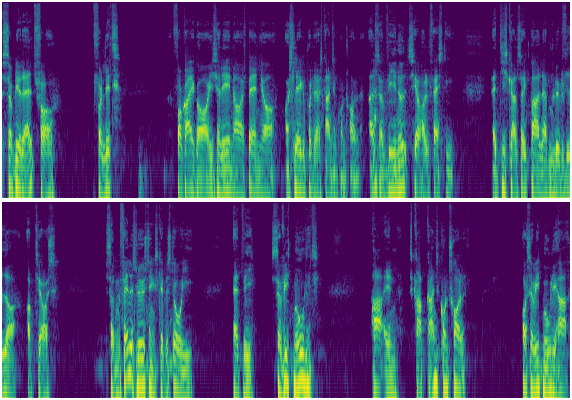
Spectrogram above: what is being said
så bliver det alt for, for let for grækere og italienere og spaniere at slække på deres grænsekontrol. Altså, ja. vi er nødt til at holde fast i, at de skal altså ikke bare lade dem løbe videre op til os. Så den fælles løsning skal bestå i, at vi så vidt muligt har en skrab grænsekontrol, og så vidt muligt har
